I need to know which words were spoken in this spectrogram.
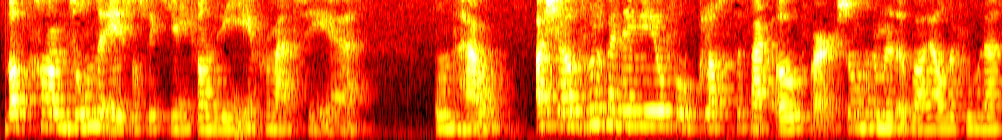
Wat gewoon zonde is als ik jullie van die informatie uh, onthoud. Als je hooggevoelig bent neem je heel veel klachten vaak over. Sommigen noemen het ook wel helder voelen.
